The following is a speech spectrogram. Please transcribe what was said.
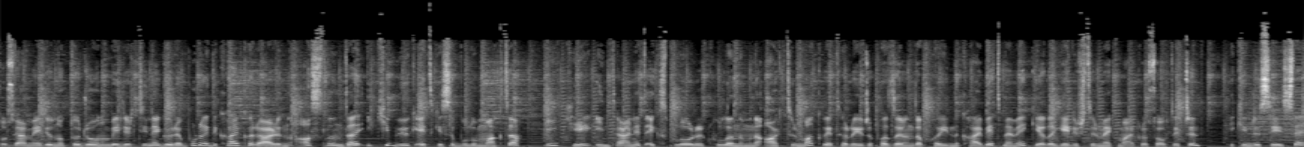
Sosyal medya.co'nun belirttiğine göre bu radikal kararın aslında iki büyük etkisi bulunmakta. İlki Internet Explorer kullanımını arttırmak ve tarayıcı pazarında payını kaybetmemek ya da geliştirmek Microsoft için. İkincisi ise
